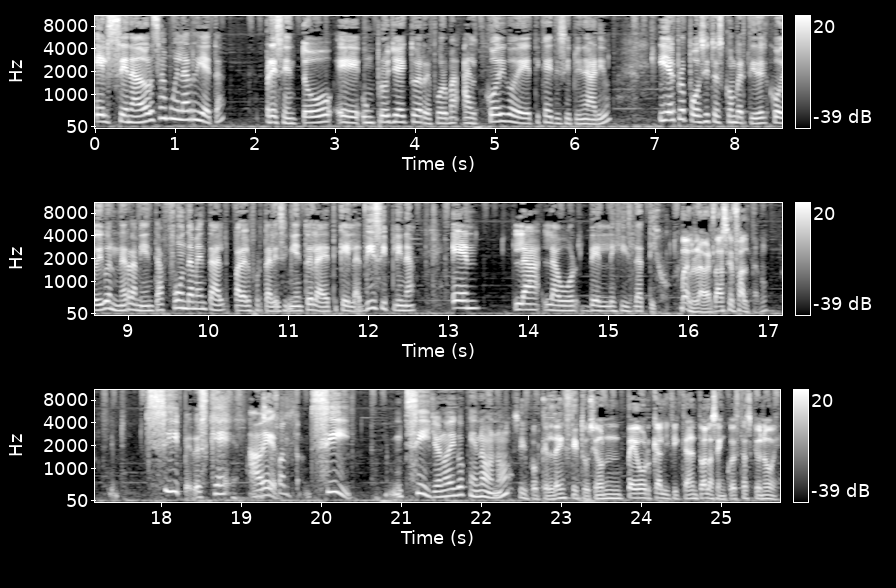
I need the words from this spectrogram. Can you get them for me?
El senador Samuel Arrieta presentó eh, un proyecto de reforma al Código de Ética y Disciplinario y el propósito es convertir el código en una herramienta fundamental para el fortalecimiento de la ética y la disciplina en la labor del legislativo. Bueno, la verdad hace falta, ¿no? Sí, pero es que, a Hace ver, falta. sí, sí, yo no digo que no, ¿no? Sí, porque es la institución peor calificada en todas las encuestas que uno ve.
